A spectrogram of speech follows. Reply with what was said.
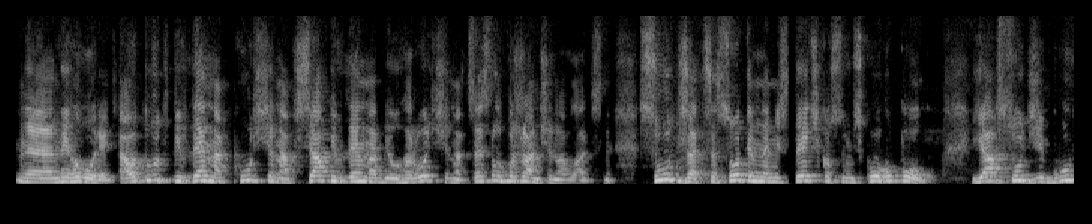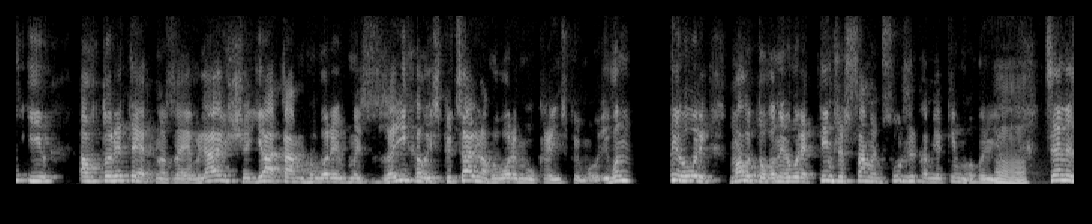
е, не говорять. А отут Південна Курщина, вся Південна Білгородщина, це Слобожанщина, власне. Суджа це сотенне містечко Сумського полу. Я в суджі був і авторитетно заявляю, що я там говорив, ми заїхали і спеціально говоримо українською мовою. І вони говорять, мало того, вони говорять тим же самим суржиком, яким говорю я. Угу. Це не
